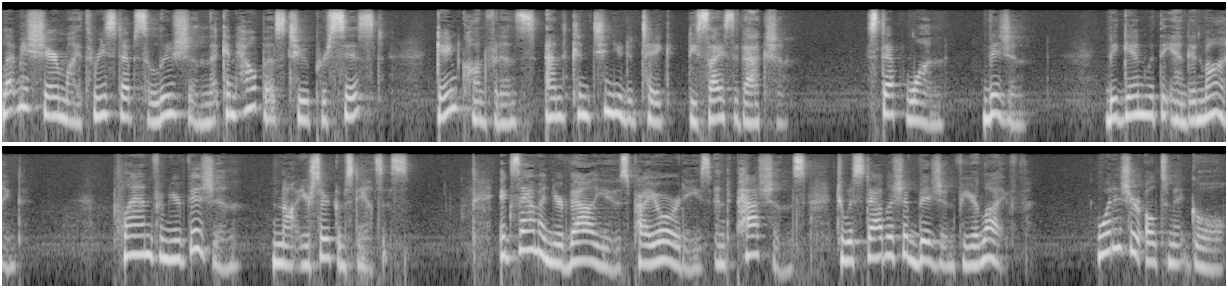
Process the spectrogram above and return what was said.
Let me share my three-step solution that can help us to persist, gain confidence, and continue to take decisive action. Step 1. Vision. Begin with the end in mind. Plan from your vision, not your circumstances. Examine your values, priorities, and passions to establish a vision for your life. What is your ultimate goal?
